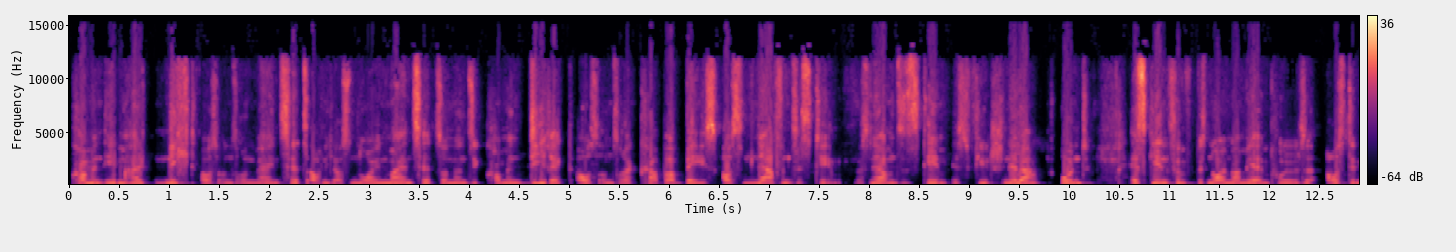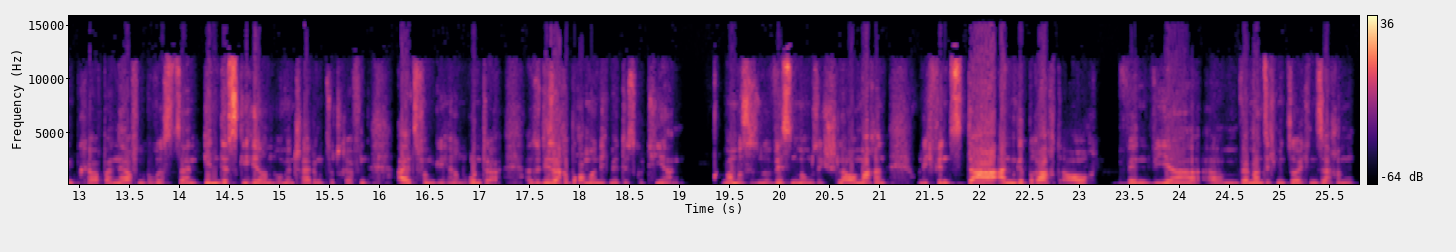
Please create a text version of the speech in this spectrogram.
kommen eben halt nicht aus unseren Mindsets, auch nicht aus neuen Mindsets, sondern sie kommen direkt aus unserer Körperbase, aus dem Nervensystem. Das Nervensystem ist viel schneller und es gehen fünf bis neunmal mehr Impulse aus dem Körpernervenbewusstsein in das Gehirn, um Entscheidungen zu treffen, als vom Gehirn runter. Also die Sache braucht man nicht mehr diskutieren. Man muss es nur wissen, man muss sich schlau machen. Und ich finde es da angebracht auch, wenn wir, ähm, wenn man sich mit solchen Sachen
